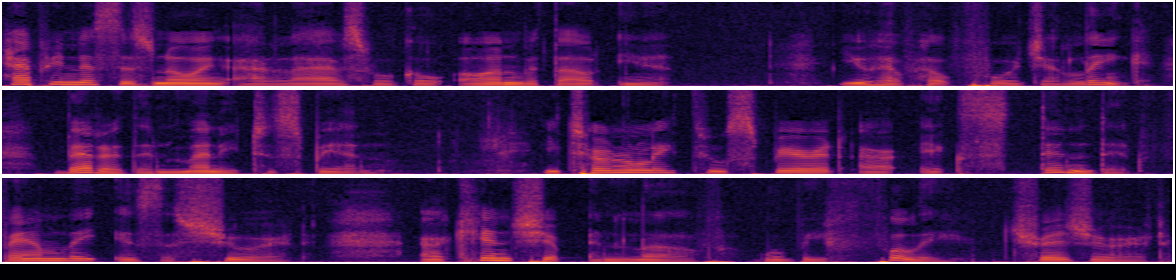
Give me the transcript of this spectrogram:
Happiness is knowing our lives will go on without end. You have helped forge a link better than money to spend. Eternally through spirit, our extended family is assured. Our kinship and love will be fully treasured.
